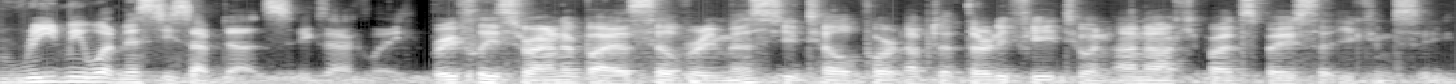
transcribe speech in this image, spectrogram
Read me what Misty Step does exactly. Briefly surrounded by a silvery mist, you teleport up to 30 feet to an unoccupied space that you can see.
